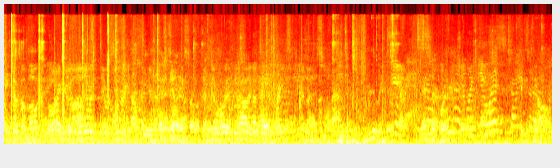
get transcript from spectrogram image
They took a vote. Oh, I hear, no, they were, they were wondering how come you're not. That is nice, huh? They were worried because I'm not taking breaks, because I'm I'm. Really good. That's the bread. Take a cake from.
